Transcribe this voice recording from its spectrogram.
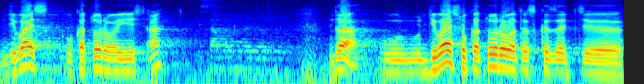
Девайс, у которого есть... А? Да, у, девайс, у которого, так сказать... Э,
